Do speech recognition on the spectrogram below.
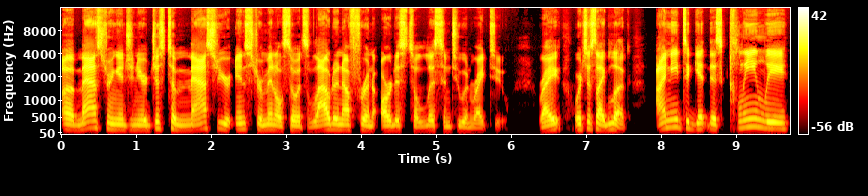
a mastering engineer just to master your instrumental so it's loud enough for an artist to listen to and write to, right? Where it's just like, look, I need to get this cleanly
